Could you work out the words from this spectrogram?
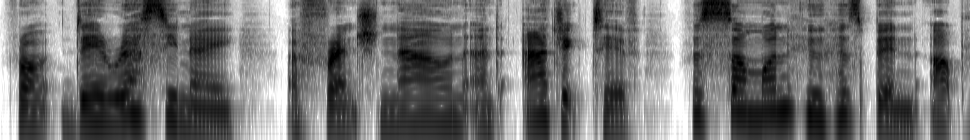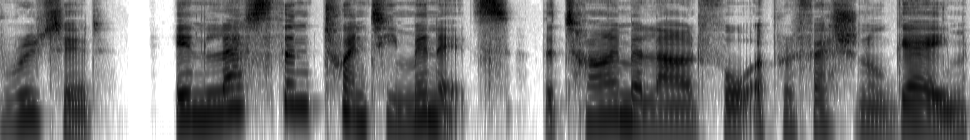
from déraciner, a French noun and adjective for someone who has been uprooted. In less than 20 minutes, the time allowed for a professional game,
